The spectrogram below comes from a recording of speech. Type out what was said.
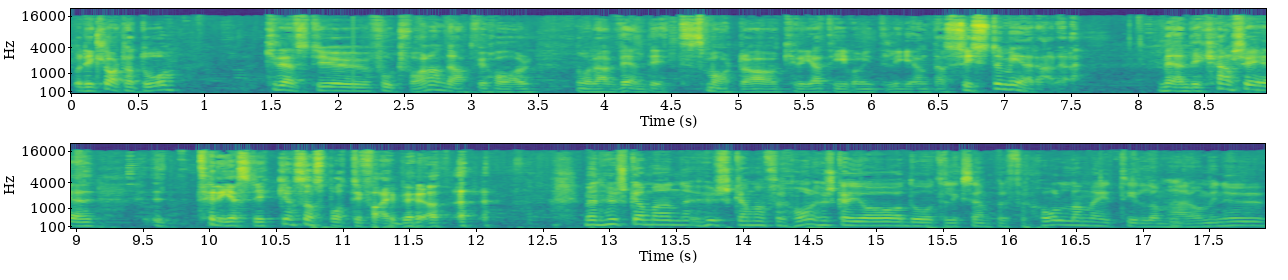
Och det är klart att då krävs det ju fortfarande att vi har några väldigt smarta, kreativa och intelligenta systemerare. Men det kanske är tre stycken som Spotify behöver. Men hur ska man, hur ska man förhålla, hur ska jag då till exempel förhålla mig till de här, om vi nu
